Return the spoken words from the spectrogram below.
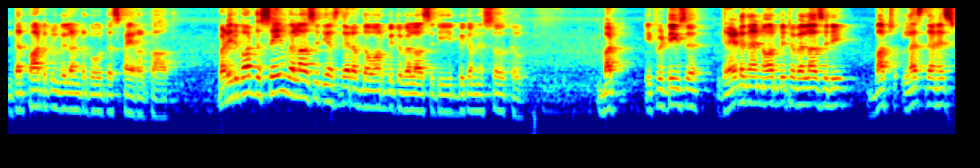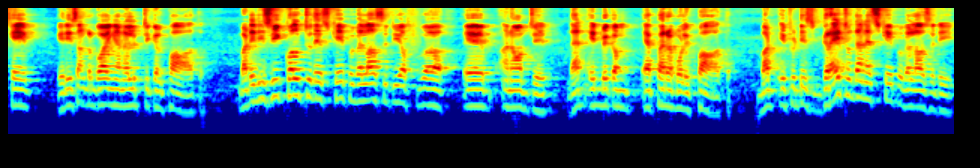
that particle will undergo the spiral path. But if it got the same velocity as that of the orbital velocity, it becomes a circle. But if it is uh, greater than orbital velocity but less than escape, it is undergoing an elliptical path. But it is equal to the escape velocity of uh, a, an object then it become a parabolic path. But if it is greater than escape velocity,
